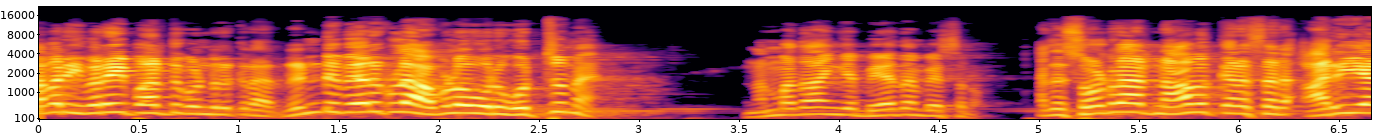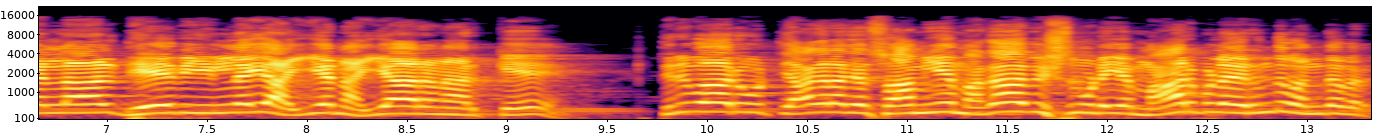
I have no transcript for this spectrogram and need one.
அவர் இவரை பார்த்து கொண்டிருக்கிறார். ரெண்டு பேருக்குள்ள அவ்வளோ ஒரு ஒற்றுமை. நம்ம தான் இங்கே பேதம் பேசுகிறோம் அதை சொல்கிறார் நாவுக்கரசர் அரியல்லால் தேவி இல்லை ஐயன் ஐயாரனார்க்கே. திருவாரூர் தியாகராஜ சுவாமியே மகாவிஷ்ணுடைய மார்பில் இருந்து வந்தவர்.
